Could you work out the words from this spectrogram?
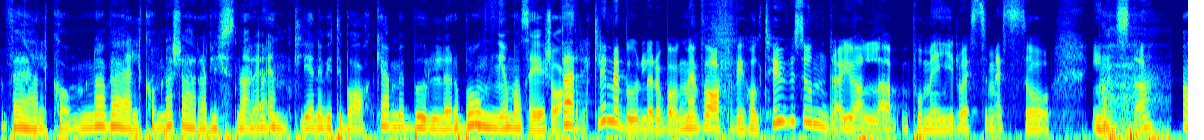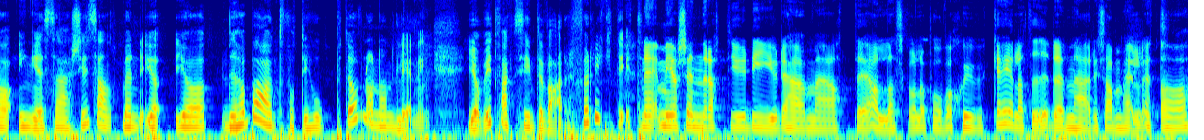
Välkomna, välkomna kära lyssnare. Jajamän. Äntligen är vi tillbaka med buller och bång om man säger så. Verkligen med buller och bång, men vart har vi hållit hus undrar ju alla på mail och sms och Insta. Ja, inget särskilt sant men jag, jag, vi har bara inte fått ihop det av någon anledning. Jag vet faktiskt inte varför riktigt. Nej men jag känner att det är ju- det är ju det här med att eh, alla ska hålla på att vara sjuka hela tiden här i samhället. Ja,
